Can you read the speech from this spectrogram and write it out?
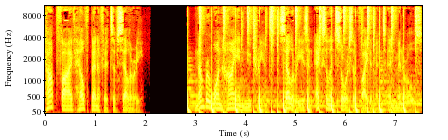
Top 5 Health Benefits of Celery. Number 1 High in nutrients, celery is an excellent source of vitamins and minerals.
